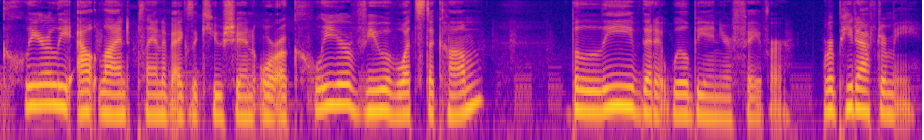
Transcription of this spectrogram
clearly outlined plan of execution or a clear view of what's to come, believe that it will be in your favor. Repeat after me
